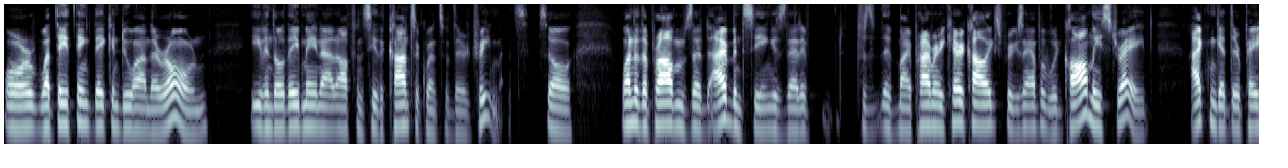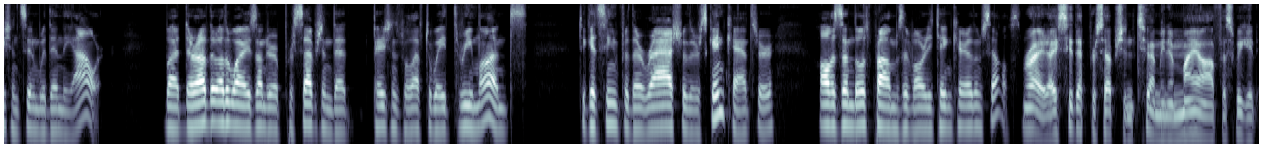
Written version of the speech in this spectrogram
or what they think they can do on their own, even though they may not often see the consequence of their treatments. So, one of the problems that I've been seeing is that if, if my primary care colleagues, for example, would call me straight, I can get their patients in within the hour. But they're other, otherwise under a perception that patients will have to wait three months to get seen for their rash or their skin cancer all of a sudden those problems have already taken care of themselves. Right. I see that perception too. I mean, in my office, we get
